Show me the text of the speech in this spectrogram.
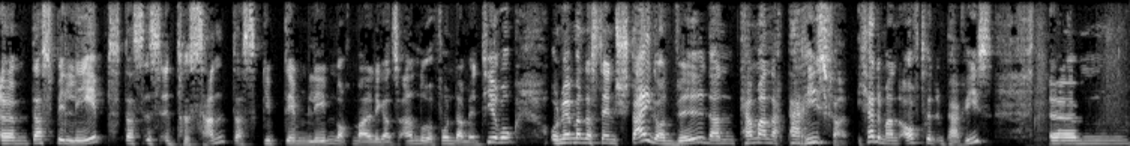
Ähm, das belebt, das ist interessant, das gibt dem Leben nochmal eine ganz andere Fundamentierung. Und wenn man das denn steigern will, dann kann man nach Paris fahren. Ich hatte mal einen Auftritt in Paris. Ähm,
